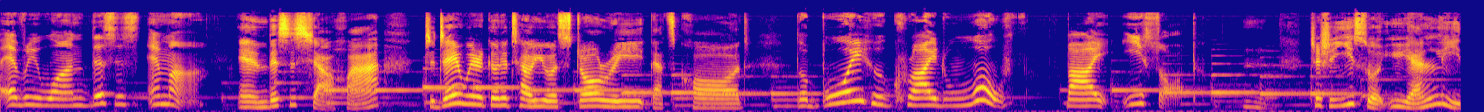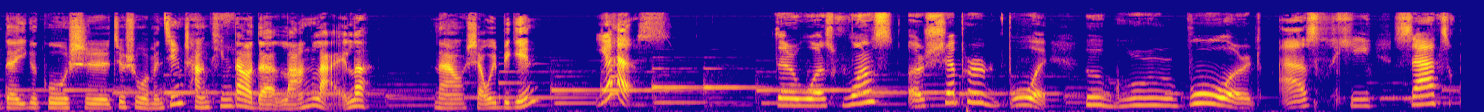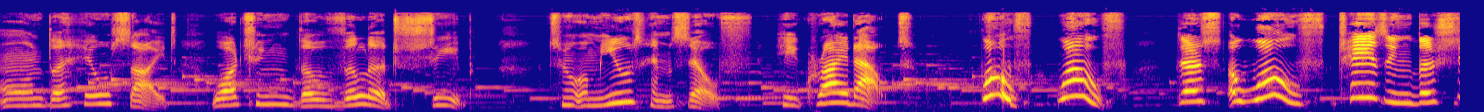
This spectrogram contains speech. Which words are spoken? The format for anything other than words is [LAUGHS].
everyone. This is Emma. And this is Xiaohua. Today we're going to tell you a story that's called The Boy Who Cried Wolf by Aesop. 嗯，这是《伊索寓言》里的一个故事，就是我们经常听到的“狼来了”。Now, shall we begin? There was once a shepherd boy who grew bored as he sat on the hillside watching the village sheep. To amuse himself, he cried out, Wolf! Wolf! There's a wolf chasing the sheep!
